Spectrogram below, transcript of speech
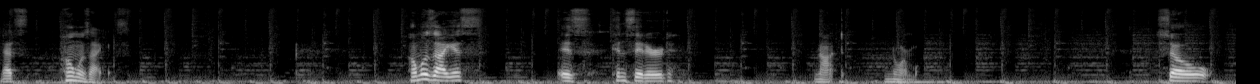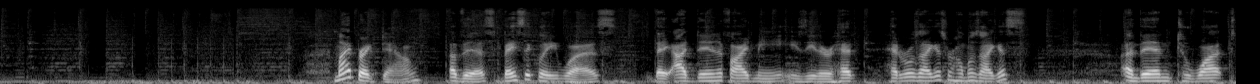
That's homozygous. Homozygous is considered not normal. So, my breakdown of this basically was they identified me as either het heterozygous or homozygous, and then to what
